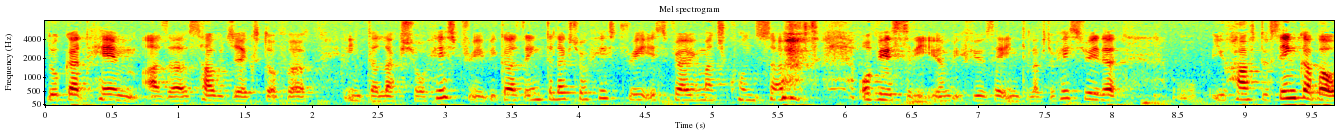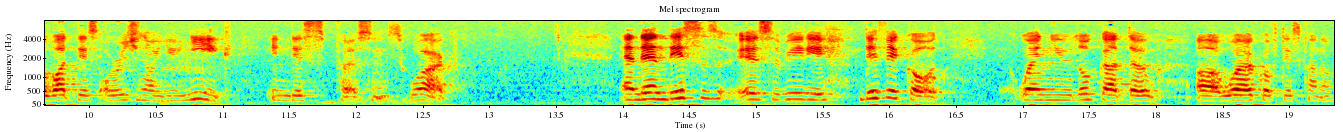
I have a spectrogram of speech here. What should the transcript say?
look at him as a subject of uh, intellectual history? Because intellectual history is very much concerned, obviously, know, if you say intellectual history, that you have to think about what is original, unique in this person's work. And then this is, is really difficult when you look at the uh, work of this kind of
